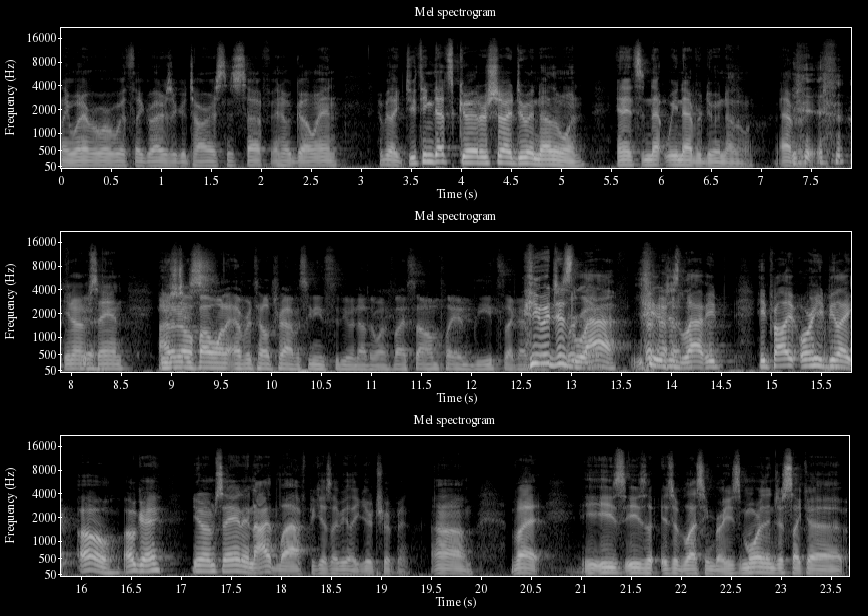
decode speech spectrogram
Like whenever we're with like writers or guitarists and stuff, and he'll go in, he'll be like, "Do you think that's good, or should I do another one?" And it's ne- we never do another one ever. You know what I'm saying? I don't know just- if I want to ever tell Travis he needs to do another one. If I saw him playing beats, like I'd He would like, just laugh. He would just laugh. He'd he'd probably or he'd be like, "Oh, okay," you know what I'm saying? And I'd laugh because I'd be like, "You're tripping." Um, but he's he's it's a blessing, bro. He's more than just like a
